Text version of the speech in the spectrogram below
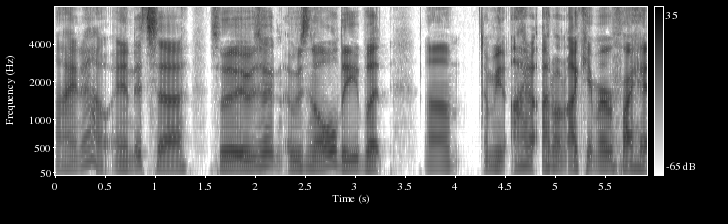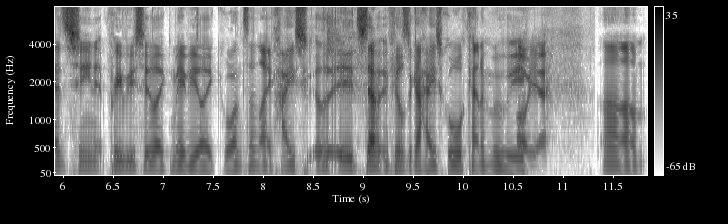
I know, and it's uh, so it was a, it was an oldie, but um, I mean, I I don't, I can't remember if I had seen it previously, like maybe like once in like high school. It's definitely it feels like a high school kind of movie. Oh yeah. Um,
